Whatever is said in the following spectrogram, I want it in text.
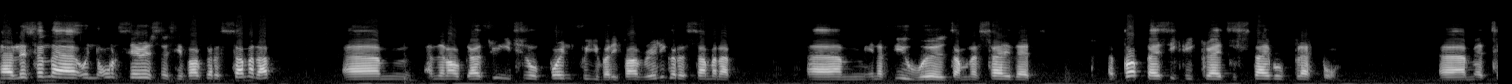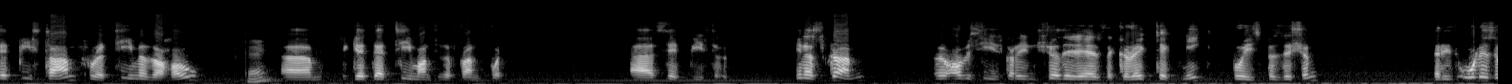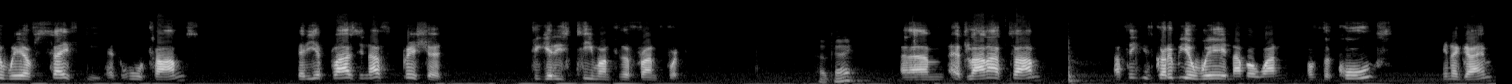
Now, listen, uh, in all seriousness, if I've got to sum it up, um, and then I'll go through each little point for you, but if I've really got to sum it up um, in a few words, I'm going to say that a prop basically creates a stable platform um, at set piece time for a team as a whole okay. um, to get that team onto the front foot. Uh, set pieces. In a scrum, uh, obviously he's got to ensure that he has the correct technique for his position, that he's always aware of safety at all times, that he applies enough pressure to get his team onto the front foot. Okay. Um, at line out time, I think he's got to be aware, number one, of the calls in a game.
